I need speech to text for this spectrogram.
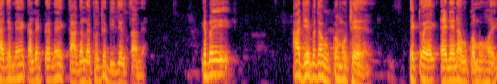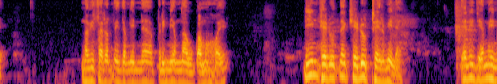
આજે મેં કલેક્ટરને કાગળ લખ્યો છે બીજેલ સામે, કે ભાઈ આ જે બધા હુકમો છે, એક તો એનએના હુકમો હોય, નવી શરતની જમીનને પ્રીમિયમના હુકમો હોય, બિન ખેડૂતને ખેડૂત ઠેરવીને એની જમીન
